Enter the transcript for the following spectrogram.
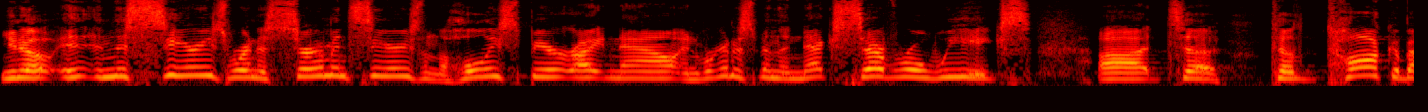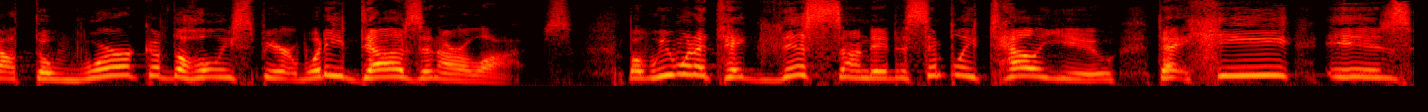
You know, in, in, this series, we're in a sermon series on the Holy Spirit right now, and we're going to spend the next several weeks uh, to, to talk about the work of the Holy Spirit, what He does in our lives. But we want to take this Sunday to simply tell you that He is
